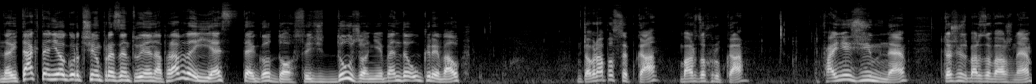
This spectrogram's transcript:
No i tak ten jogurt się prezentuje. Naprawdę jest tego dosyć dużo, nie będę ukrywał. Dobra posypka, bardzo chrupka. Fajnie zimne, to też jest bardzo ważne.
